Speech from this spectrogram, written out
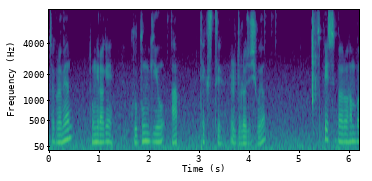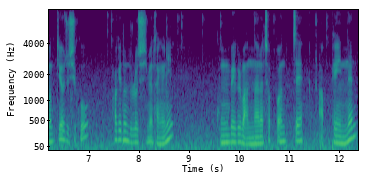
자, 그러면 동일하게 구분기호 앞 텍스트를 눌러주시고요. 스페이스바로 한번 띄워주시고 확인을 눌러주시면 당연히 공백을 만나는 첫 번째 앞에 있는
